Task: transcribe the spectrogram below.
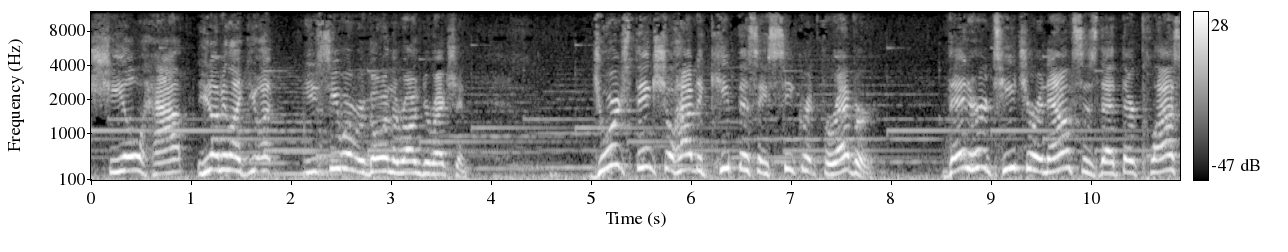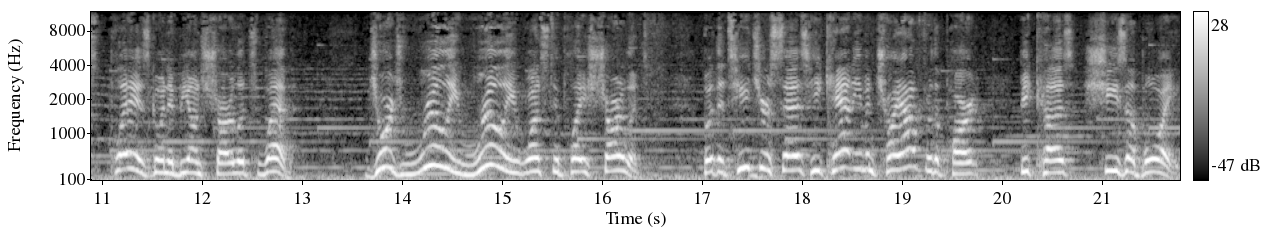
she'll have. You know what I mean? Like you, uh, you see where we're going the wrong direction. George thinks she'll have to keep this a secret forever. Then her teacher announces that their class play is going to be on Charlotte's Web. George really, really wants to play Charlotte, but the teacher says he can't even try out for the part because she's a boy.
